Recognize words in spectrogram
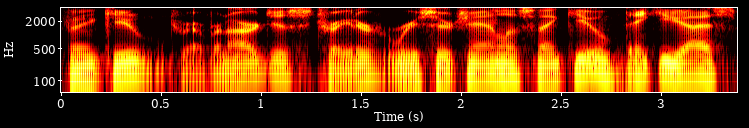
Thank you. Trevor Nargis, Trader, Research Analyst. Thank you. Thank you, guys.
